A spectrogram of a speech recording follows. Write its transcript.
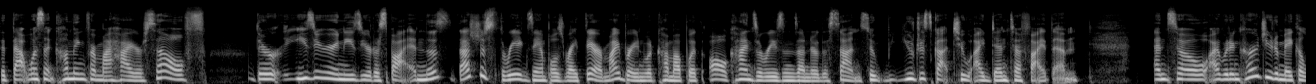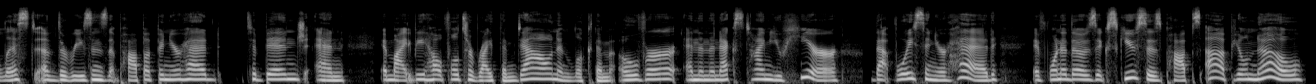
that that wasn't coming from my higher self, they're easier and easier to spot. And this that's just three examples right there. My brain would come up with all kinds of reasons under the sun. So you just got to identify them. And so I would encourage you to make a list of the reasons that pop up in your head to binge and it might be helpful to write them down and look them over. And then the next time you hear that voice in your head, if one of those excuses pops up, you'll know,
